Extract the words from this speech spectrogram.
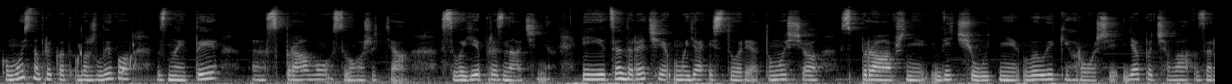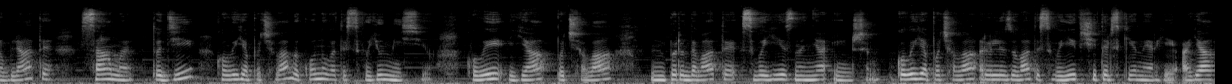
Комусь, наприклад, важливо знайти справу свого життя, своє призначення. І це, до речі, моя історія, тому що справжні, відчутні, великі гроші я почала заробляти саме тоді, коли я почала виконувати свою місію, коли я почала передавати свої знання іншим, коли я почала реалізувати свої вчительські енергії. А я,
